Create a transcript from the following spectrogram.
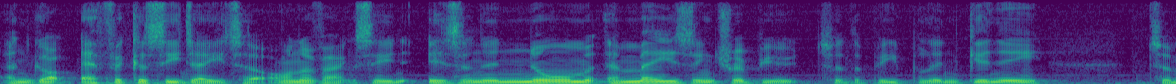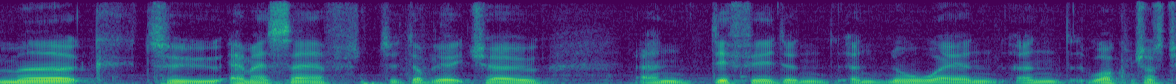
and got efficacy data on a vaccine is an enormous, amazing tribute to the people in Guinea, to Merck, to MSF, to WHO, and DFID and, and Norway and, and Wellcome Trust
